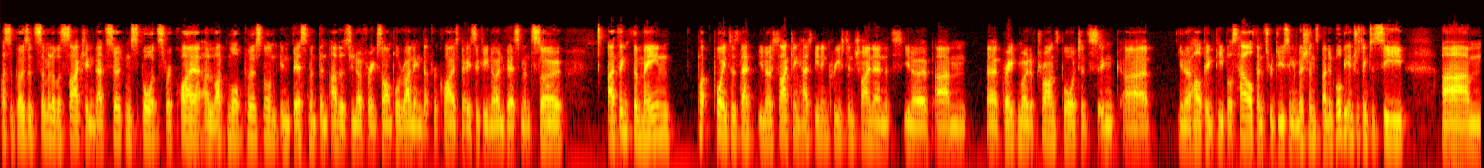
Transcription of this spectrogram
I, suppose it's similar with cycling that certain sports require a lot more personal investment than others. You know, for example, running that requires basically no investment. So I think the main point is that, you know, cycling has been increased in China and it's, you know, um, a great mode of transport. It's, in, uh, you know, helping people's health and it's reducing emissions. But it will be interesting to see um,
